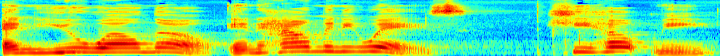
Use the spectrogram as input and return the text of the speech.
And you well know in how many ways he helped me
